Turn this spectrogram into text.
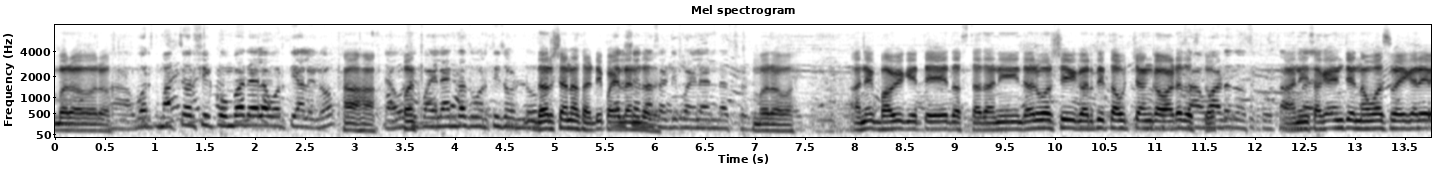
बरं बरं. हा, वर मागच्या वर्षी कोंबा द्यायला वरती आलेलो. हां हां. त्यावर्षी पण पहिल्यांदाच वरती चढलो. दर्शनासाठी पहिल्यांदा दर्शनासाठी पहिल्यांदाच चढलो. बरोबर अनेक भाविक येथे येत असतात आणि दरवर्षी गर्दीचा उच्चांक वाढत असतो. वाढत असतो चांगला आणि. सगळ्यांचे नवस वगैरे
